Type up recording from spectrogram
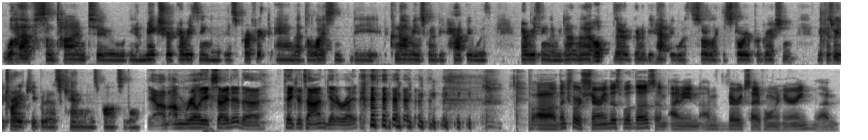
we'll have some time to you know make sure everything is perfect and that the license the Konami is going to be happy with everything that we've done and I hope they're going to be happy with sort of like the story progression because we try to keep it as canon as possible. Yeah, I'm, I'm really excited. Uh, take your time, get it right. uh, thanks for sharing this with us. Um, I mean, I'm very excited for what we're hearing. I'm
